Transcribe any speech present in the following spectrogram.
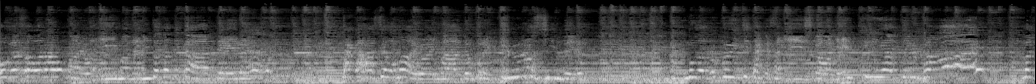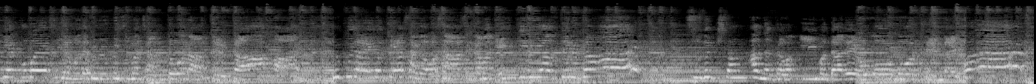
小笠原お前は今何と戦っている？高橋お前は今どこで苦しんでいる？野田徳一高崎石川元気にやってるかい？牧屋小林山田福島ちゃんと笑ってるかい？福大の木屋佐川さ坂間元気にやってるかい？鈴木さんあなたは今誰を思ってんだい？はい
